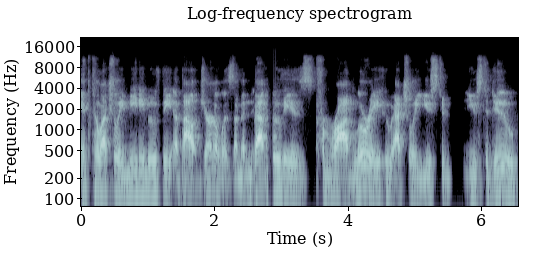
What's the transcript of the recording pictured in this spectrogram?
intellectually meaty movie about journalism. And that movie is from Rod Lurie, who actually used to used to do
